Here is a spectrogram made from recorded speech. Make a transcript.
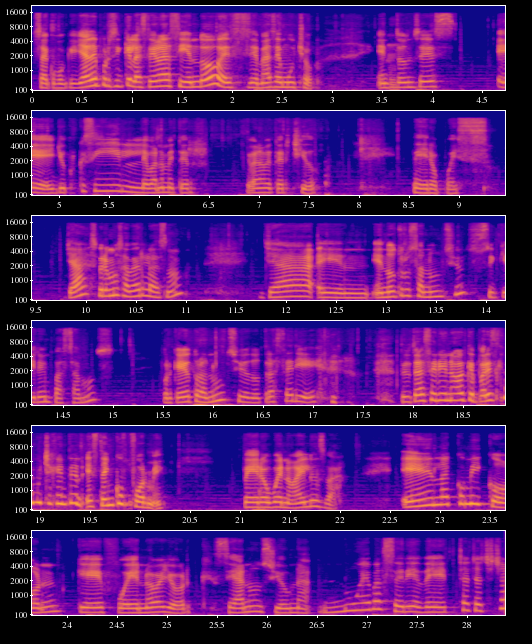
O sea, como que ya de por sí que la estén haciendo se me hace mucho. Entonces, eh, yo creo que sí le van a meter, le van a meter chido. Pero pues, ya esperemos a verlas, ¿no? Ya en, otros anuncios, si quieren, pasamos. Porque hay otro anuncio de otra serie. de otra serie nueva que parece que mucha gente está inconforme. Pero bueno, ahí les va. En la Comic Con, que fue en Nueva York, se anunció una nueva serie de cha cha cha,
